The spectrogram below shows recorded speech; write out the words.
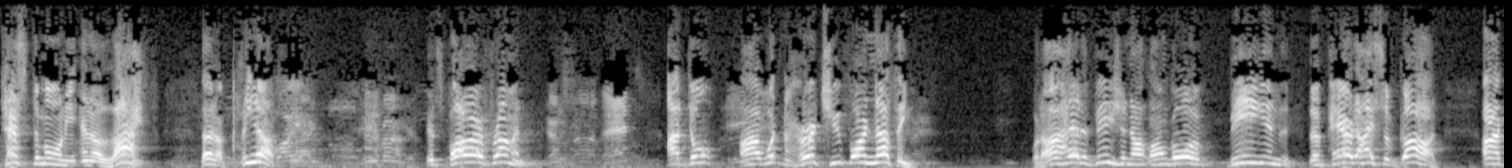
testimony and a life that'll clean up, it's far from it. I don't, I wouldn't hurt you for nothing. But I had a vision not long ago of being in the paradise of God. I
